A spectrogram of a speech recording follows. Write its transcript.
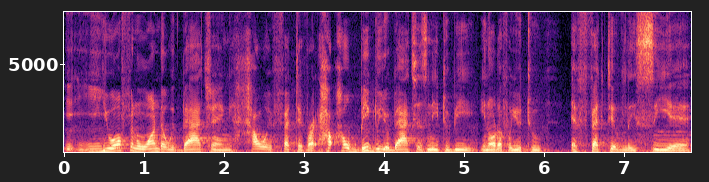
you often wonder with batching how effective, right? How, how big do your batches need to be in order for you to effectively see a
